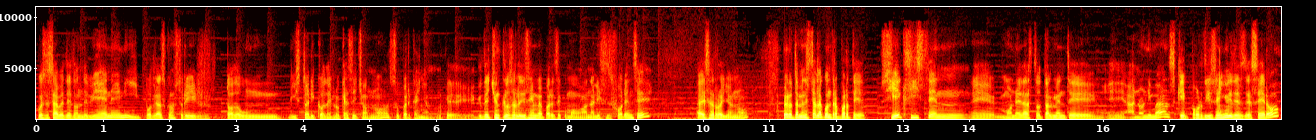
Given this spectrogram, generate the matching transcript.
pues se sabe de dónde vienen y podrás construir todo un histórico de lo que has hecho, ¿no? Súper cañón. ¿no? Que, de hecho, incluso le dicen, me parece como análisis forense a ese rollo, ¿no? Pero también está la contraparte. Sí existen eh, monedas totalmente eh, anónimas que por diseño y desde cero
